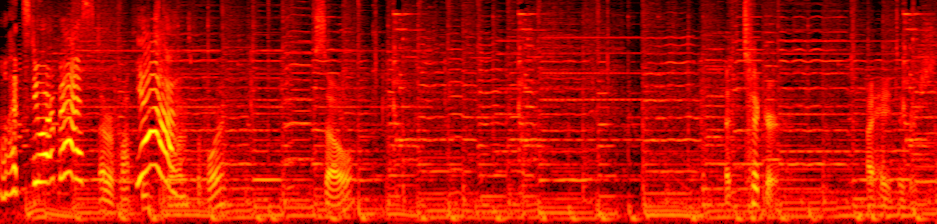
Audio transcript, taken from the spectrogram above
Let's do our best! Never fought Yeah. these ones before. So, a Tricker. I hate tickers.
